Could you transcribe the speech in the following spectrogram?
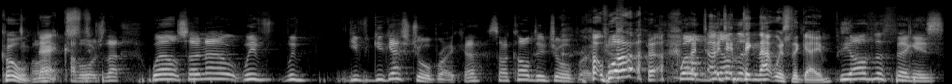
Cool. I'll Next, have a watch of that. Well, so now we've we've You've, you guessed Jawbreaker, so I can't do Jawbreaker. what? Well, I, I didn't other- think that was the game. The other thing is,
